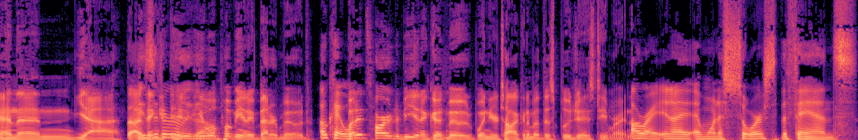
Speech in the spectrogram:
And then, yeah, I Is think early, he, he will put me in a better mood. Okay, well- but it's hard to be in a good mood when you're talking about this Blue Jays team right now. All right, and I, I want to source the fans.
